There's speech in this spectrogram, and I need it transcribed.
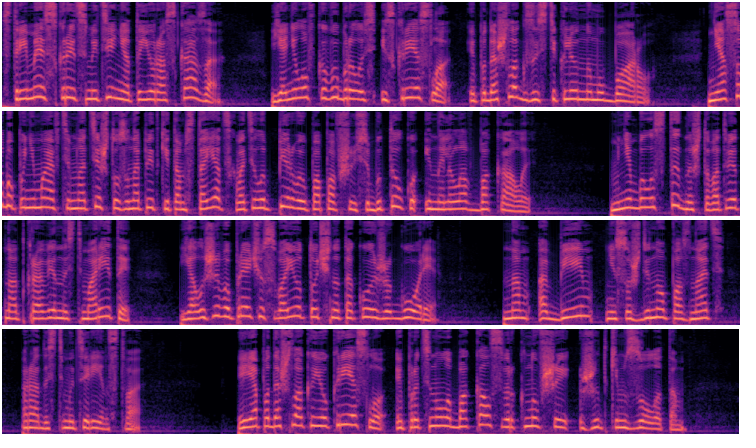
Стремясь скрыть смятение от ее рассказа, я неловко выбралась из кресла и подошла к застекленному бару — не особо понимая в темноте, что за напитки там стоят, схватила первую попавшуюся бутылку и налила в бокалы. Мне было стыдно, что в ответ на откровенность Мариты я лживо прячу свое точно такое же горе. Нам обеим не суждено познать радость материнства. И я подошла к ее креслу и протянула бокал, сверкнувший жидким золотом.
